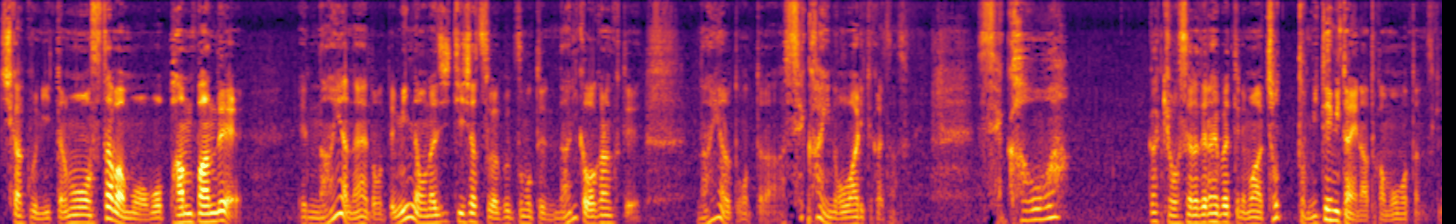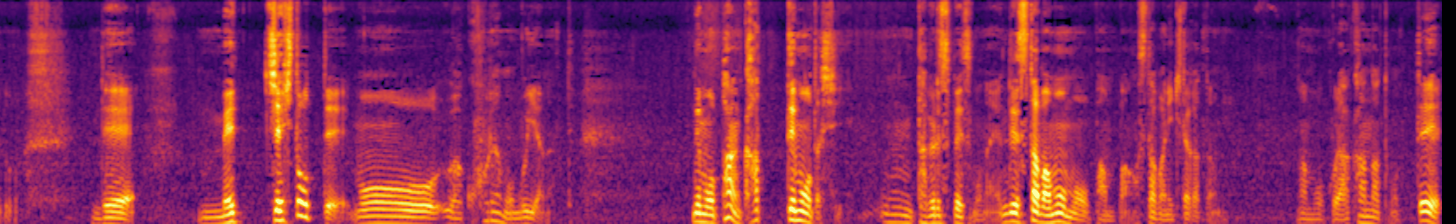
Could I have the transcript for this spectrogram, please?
近くに行ったらもうスタバももうパンパンで、え、なんやなんやと思って、みんな同じ T シャツとかグッズ持ってるんで何かわからなくて、なんやろと思ったら、世界の終わりって書いてたんですよね。セカオワが京セラでライブやってるのまあちょっと見てみたいなとかも思ったんですけど、で、めっちゃ人おって、もう、うわ、これはもう無理やなって。で、もパン買ってもうたし、うん、食べるスペースもない。で、スタバももうパンパン。スタバに行きたかったのに。あ、もうこれあかんなと思って、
